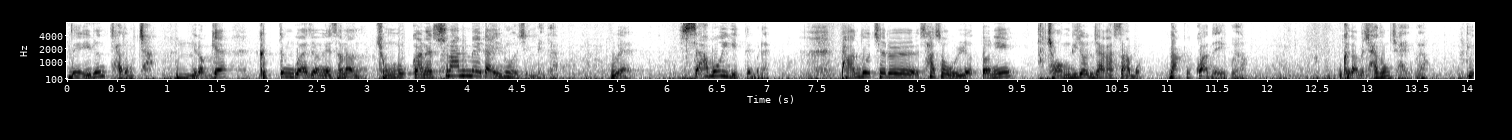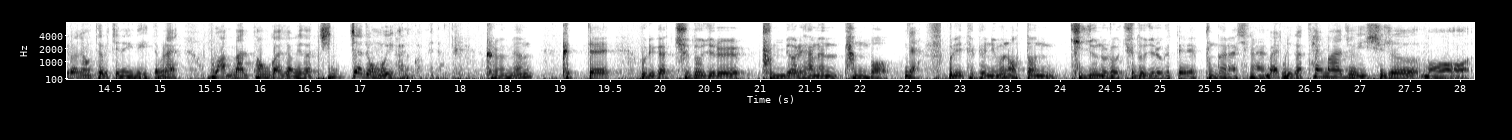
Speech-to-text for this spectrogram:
내일은 자동차. 이렇게 급등 과정에서는 종목 간의 순환매가 이루어집니다. 왜? 싸 보이기 때문에. 반도체를 사서 올렸더니 전기전자가 싸 보, 낙폭과대이고요. 그 다음에 자동차이고요. 이런 형태로 진행이 되기 때문에 완만 턴 과정에서 진짜 종목이 가는 겁니다. 그러면 그때 우리가 주도주를 분별하는 방법. 네. 우리 대표님은 어떤 기준으로 주도주를 그때 분간하시나요? 말- 우리가 테마주, 이슈주 뭐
